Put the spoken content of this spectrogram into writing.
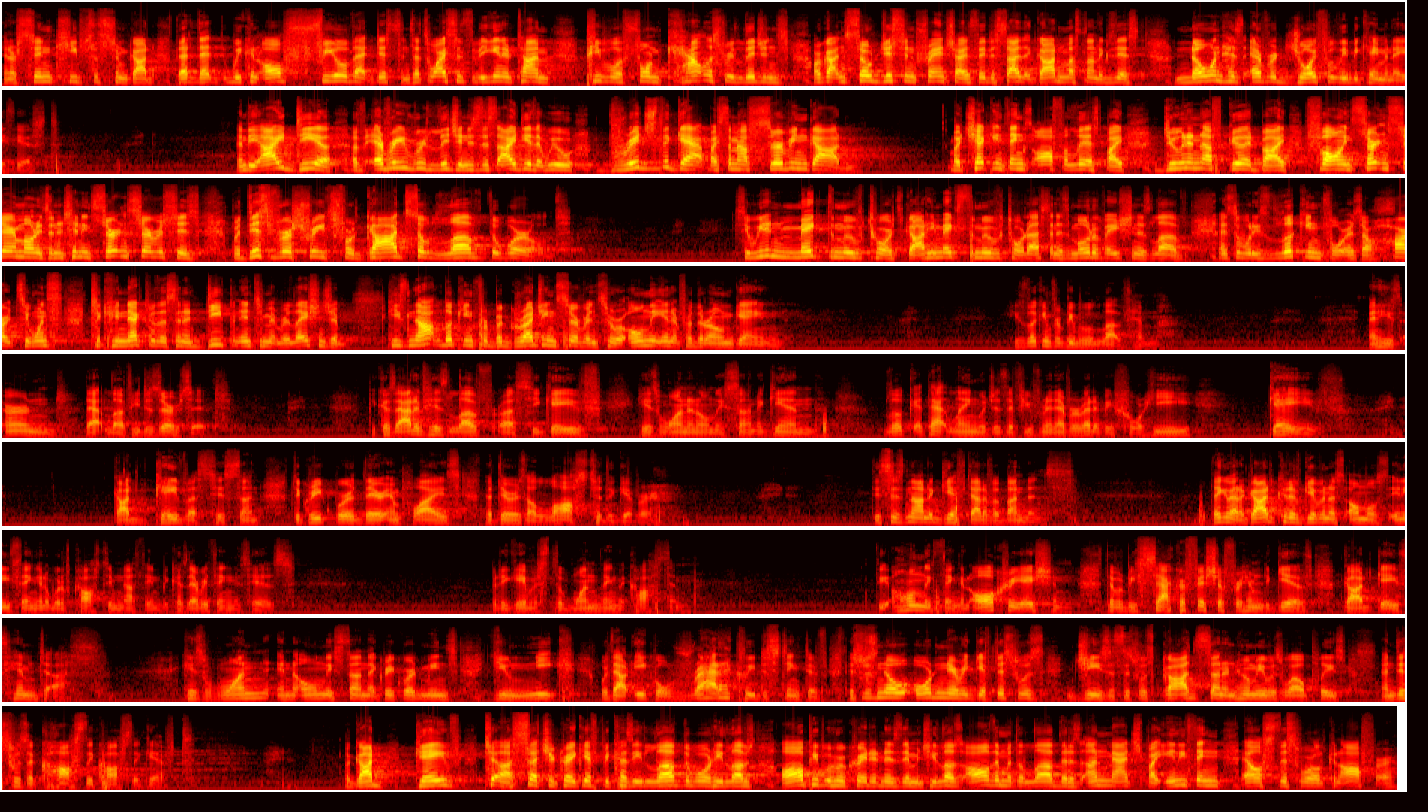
And our sin keeps us from God. That, that we can all feel that distance. That's why, since the beginning of time, people have formed countless religions or gotten so disenfranchised they decide that God must not exist. No one has ever joyfully became an atheist. And the idea of every religion is this idea that we will bridge the gap by somehow serving God, by checking things off a list, by doing enough good, by following certain ceremonies and attending certain services. But this verse reads, For God so loved the world See, we didn't make the move towards God. He makes the move toward us, and his motivation is love. And so, what he's looking for is our hearts. He wants to connect with us in a deep and intimate relationship. He's not looking for begrudging servants who are only in it for their own gain. He's looking for people who love him. And he's earned that love, he deserves it. Because out of his love for us, he gave his one and only Son. Again, look at that language as if you've never read it before. He gave. God gave us his son. The Greek word there implies that there is a loss to the giver. This is not a gift out of abundance. Think about it. God could have given us almost anything and it would have cost him nothing because everything is his. But he gave us the one thing that cost him. the only thing in all creation that would be sacrificial for him to give, God gave him to us. His one and only Son. That Greek word means unique, without equal, radically distinctive. This was no ordinary gift. This was Jesus. This was God's Son in whom he was well pleased. And this was a costly, costly gift. But God gave to us such a great gift because He loved the world. He loves all people who are created in His image. He loves all of them with a love that is unmatched by anything else this world can offer.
